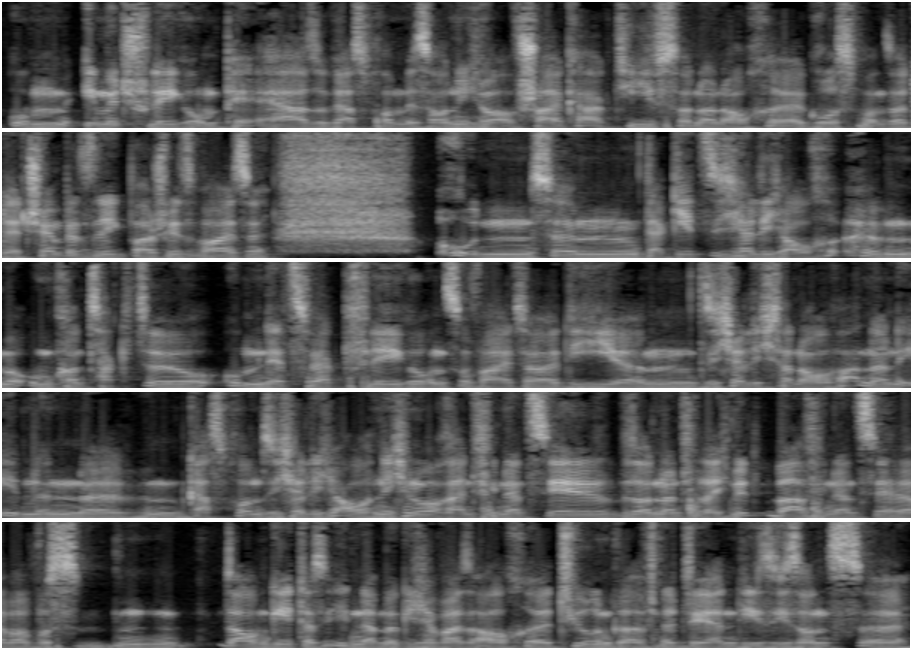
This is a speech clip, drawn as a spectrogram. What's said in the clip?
um Imagepflege, um PR. Also Gazprom ist auch nicht nur auf Schalke aktiv, sondern auch äh, Großsponsor der Champions League beispielsweise. Und ähm, da geht sicherlich auch ähm, um Kontakte, um Netzwerkpflege und so weiter, die ähm, sicherlich dann auch auf anderen Ebenen äh, Gazprom sicherlich auch nicht nur rein finanziell, sondern vielleicht mittelbar finanziell, aber wo es äh, darum geht, dass ihnen da möglicherweise auch äh, Türen geöffnet werden, die sie sonst äh,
